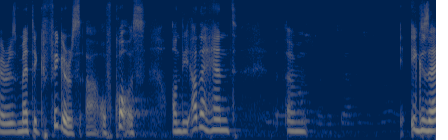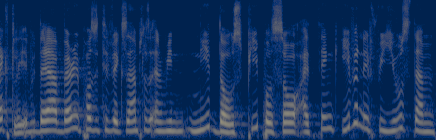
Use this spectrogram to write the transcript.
charismatic figures are, of course. On the other hand, um, exactly, there are very positive examples, and we need those people. So I think even if we use them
